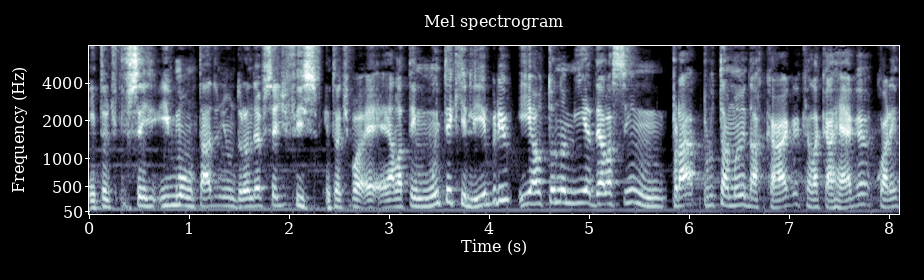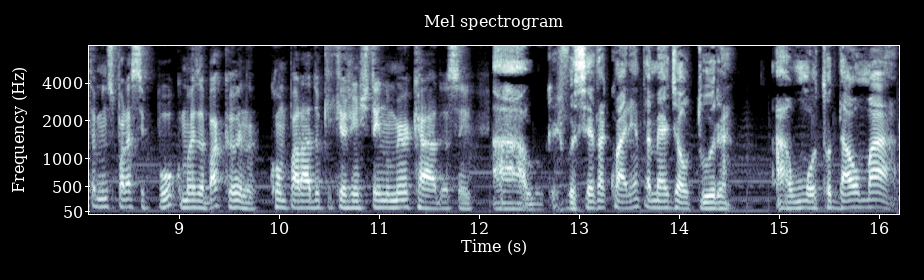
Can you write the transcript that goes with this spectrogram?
Então, tipo, você ir montado em um drone deve ser difícil. Então, tipo, é- ela tem muito equilíbrio e a autonomia dela, assim, pra, pro tamanho da carga que ela carrega, 40 minutos parece pouco, mas é bacana, comparado ao que, que a gente tem no mercado, assim. Ah, Lucas, você tá 40 metros de altura. Ah, o motor dá uma,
